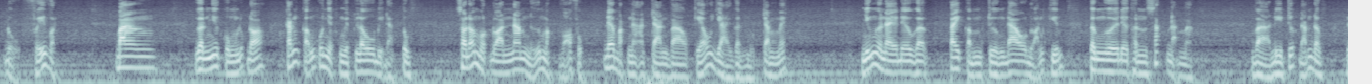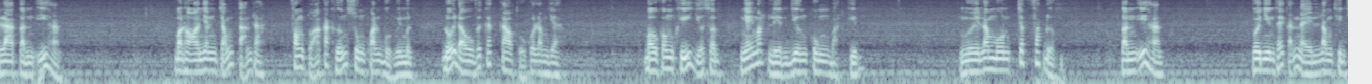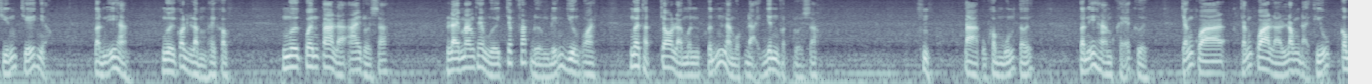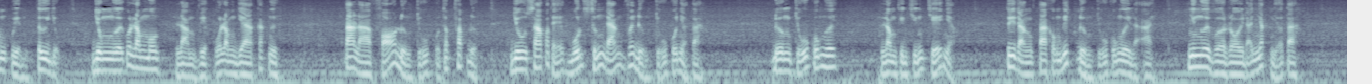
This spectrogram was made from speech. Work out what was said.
đổ phế vật. Bang gần như cùng lúc đó, cánh cổng của Nhật Nguyệt Lâu bị đạp tung. Sau đó một đoàn nam nữ mặc võ phục, đeo mặt nạ tràn vào kéo dài gần 100 mét. Những người này đều gật tay cầm trường đao đoạn kiếm, từng người đều thần sắc đạm mạc. Và đi trước đám đông là Tần Ý Hàm. Bọn họ nhanh chóng tản ra, phong tỏa các hướng xung quanh Bùi Nguyên Minh, đối đầu với các cao thủ của Long Gia. Bầu không khí giữa sân, nháy mắt liền dương cung bạt kiếm. Người Long Môn chấp pháp đường. Tần Ý Hàm. Vừa nhìn thấy cảnh này, Long Thiên Chiến chế nhạo. Tần Ý Hàm, người có lầm hay không? Người quên ta là ai rồi sao? Lại mang theo người chấp pháp đường đến Dương Oai. Ngươi thật cho là mình tính là một đại nhân vật rồi sao? ta cũng không muốn tới. Tần Ý Hàm khẽ cười. Chẳng qua, chẳng qua là Long Đại Thiếu công quyền tư dụng. Dùng người của Long Môn làm việc của Long Gia các ngươi. Ta là phó đường chủ của Thấp pháp đường. Dù sao có thể muốn xứng đáng với đường chủ của nhà ta. Đường chủ của ngươi? Long Thiên Chiến chế nhạo. Tuy rằng ta không biết đường chủ của ngươi là ai. Nhưng ngươi vừa rồi đã nhắc nhở ta.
